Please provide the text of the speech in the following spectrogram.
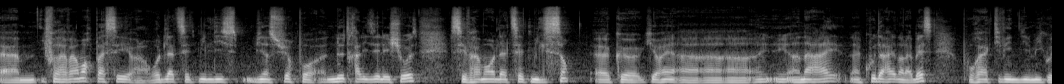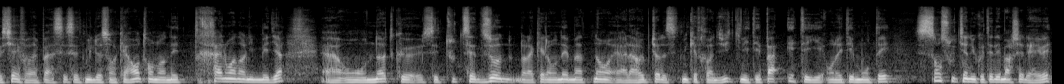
il faudrait vraiment repasser, alors au-delà de 7010, bien sûr, pour neutraliser les choses, c'est vraiment au-delà de 7100 qu'il y aurait un, un, arrêt, un coup d'arrêt dans la baisse. Pour réactiver une dynamique haussière, il faudrait passer 7240. On en est très loin dans l'immédiat. on note que c'est toute cette zone dans laquelle on est maintenant à la rupture de 7098 qui n'était pas étayée. On était monté sans soutien du côté des marchés dérivés,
